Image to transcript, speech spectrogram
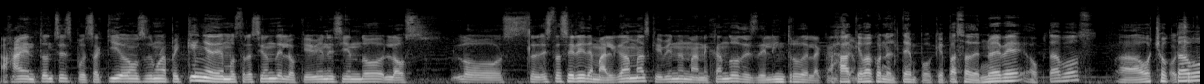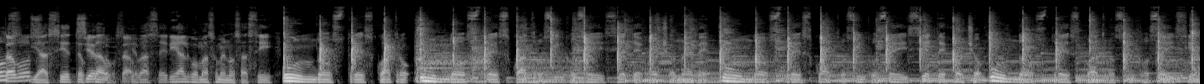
Ajá, entonces pues aquí vamos a hacer una pequeña demostración de lo que viene siendo los, los esta serie de amalgamas que vienen manejando desde el intro de la canción. Ajá, que va con el tempo, que pasa de 9 octavos a 8 octavos, octavos, y a 7 siete octavos, octavos. que va, sería algo más o menos así. 1, 2, 3, 4, 1, 2, 3, 4, 5, 6, 7, 8, 9, 1, 2, 3, 4, 5, 6, 7, 8, 1, 2, 3, 4, 5, 6, 7.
